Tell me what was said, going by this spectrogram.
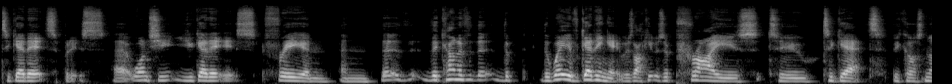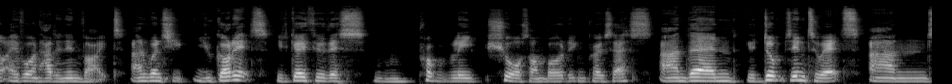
to get it. But it's uh, once you, you get it, it's free and and the the, the kind of the, the the way of getting it was like it was a prize to to get because not everyone had an invite. And once you you got it, you'd go through this mm, probably short onboarding process, and then you're dumped into it. And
